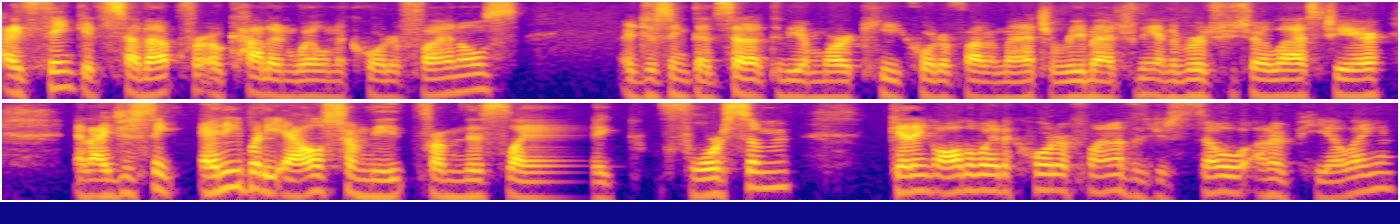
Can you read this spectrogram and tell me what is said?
I think it's set up for Okada and Will in the quarterfinals. I just think that's set up to be a marquee quarterfinal match, a rematch from the anniversary show last year. And I just think anybody else from the from this like foursome getting all the way to quarterfinals is just so unappealing.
